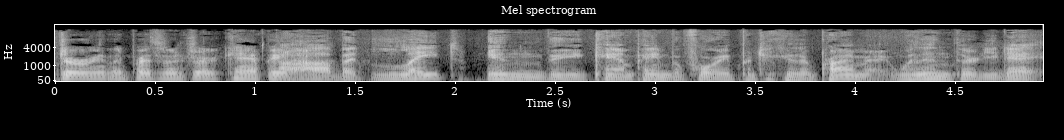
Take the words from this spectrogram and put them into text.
during the presidential campaign. Ah, but late in the campaign before a particular primary, within 30 days.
